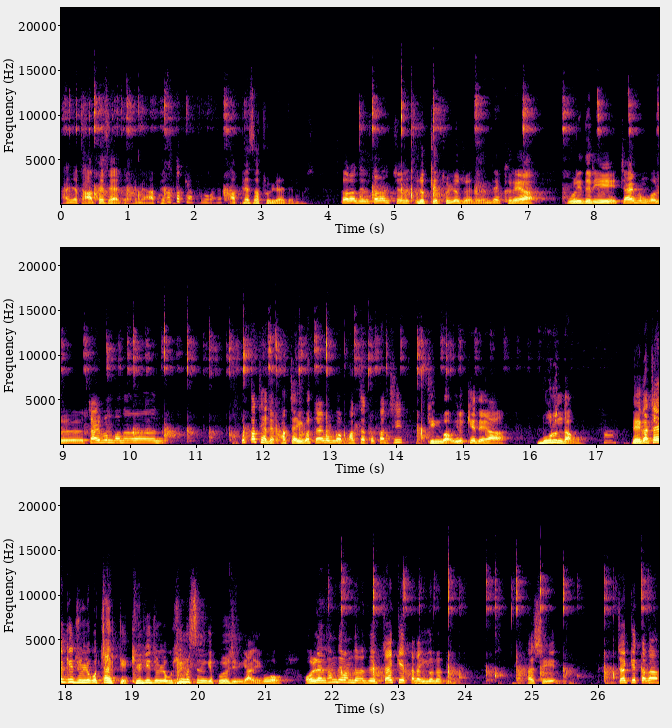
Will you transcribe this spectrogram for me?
아니야 더 앞에서 해야 돼 혜미 앞에서 어떻게 앞으로 가요? 앞에서 돌려야 되는 거지. 떨어지는 떨어져 이렇게 돌려줘야 되는데 그래야 우리들이 짧은 거를 짧은 거는 똑같아야 돼. 박자 이거 짧은 거 박자 똑같이 긴 거 이렇게 돼야 모른다고. 아, 내가 짧게 주려고 짧게, 길게 주려고 힘을 쓰는 게 보여지는 게 아니고 원래는 상대방들한테 짧게 했다가 이거를 다시 짧게 했다가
